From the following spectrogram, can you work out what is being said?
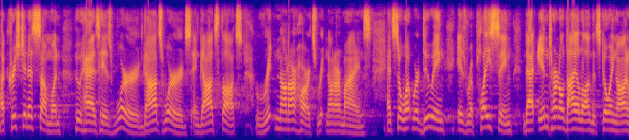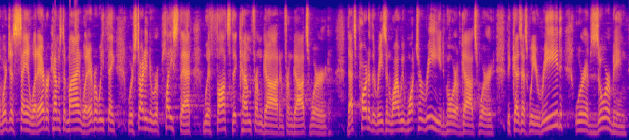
A Christian is someone who has His Word, God's words, and God's thoughts written on our hearts, written on our minds. And so, what we're doing is replacing that internal dialogue that's going on, and we're just saying whatever comes to mind, whatever we think. We're starting to replace that with thoughts that come from God and from God's Word. That's part of the reason why we want to read more of God's Word, because as we read, we're absorbing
